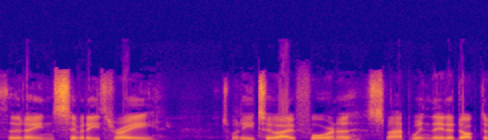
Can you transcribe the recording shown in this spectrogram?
1373, 2204 and a smart win there to Dr.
